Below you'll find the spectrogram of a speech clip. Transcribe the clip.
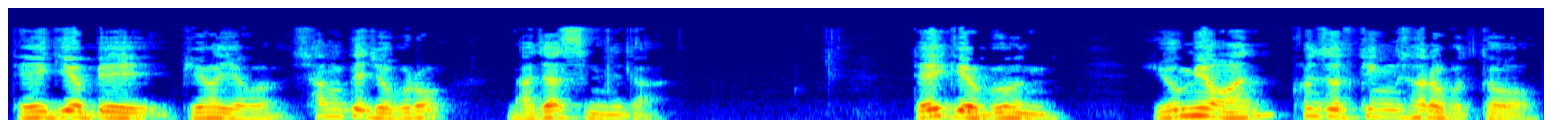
대기업에 비하여 상대적으로 낮았습니다. 대기업은 유명한 컨설팅사로부터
